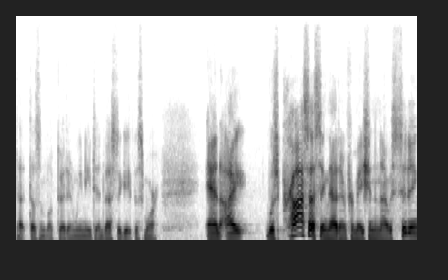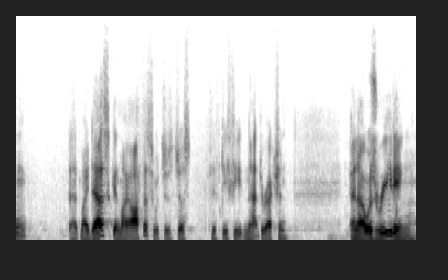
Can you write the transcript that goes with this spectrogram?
that doesn't look good, and we need to investigate this more. And I was processing that information, and I was sitting at my desk in my office, which is just 50 feet in that direction and I was reading,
